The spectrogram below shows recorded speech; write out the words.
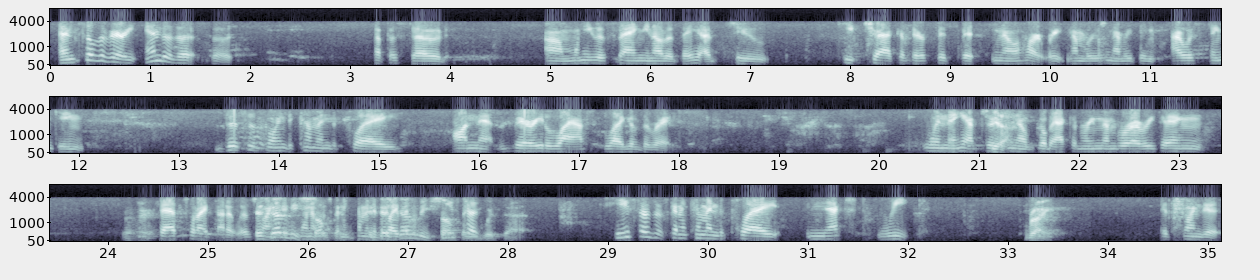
until the very end of the the episode, um, when he was saying, you know, that they had to keep track of their Fitbit, you know, heart rate numbers and everything, I was thinking this is going to come into play on that very last leg of the race. When they have to, Yeah. you know, go back and remember everything. That's what I thought it was There's going to be when it was going something. to come into There's play. got to be something said- with that. he says it's going to come into play next week. Right. It's going to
